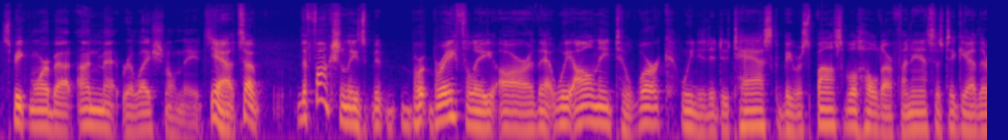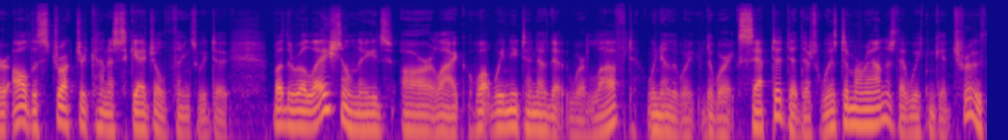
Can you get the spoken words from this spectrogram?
speak more about unmet relational needs. Yeah, so the functional needs briefly are that we all need to work, we need to do tasks, be responsible, hold our finances together, all the structured kind of scheduled things we do. But the relational needs are like what we need to know that we're loved, we know that we're, that we're accepted, that there's wisdom around us, that we can get truth.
